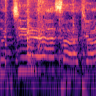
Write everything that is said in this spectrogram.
कुछ ऐसा जा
